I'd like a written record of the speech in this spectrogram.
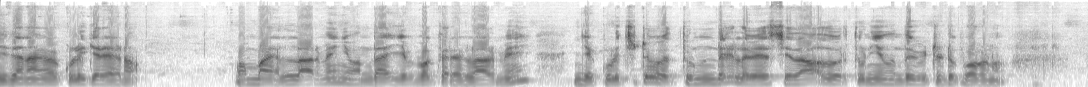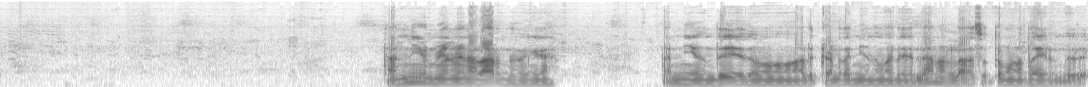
இதுதான் நாங்கள் குளிக்கிற இடம். ரொம்ப எல்லாருமே இங்கே வந்தால் ஐயப்ப பக்தர் எல்லாருமே இங்கே குளிச்சுட்டு ஒரு துண்டு இல்லை வேஸ்ட் ஏதாவது ஒரு துணியை வந்து விட்டுட்டு போகணும். தண்ணி உண்மையாலுமே நல்லா இருந்ததுங்க. தண்ணி வந்து எதுவும் அழுக்கான தண்ணி அந்த மாதிரி இல்லை நல்லா சுத்தமானதாக இருந்தது.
